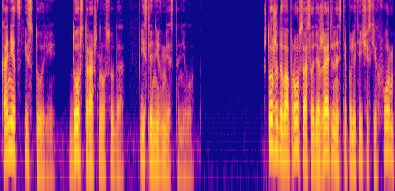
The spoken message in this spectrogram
конец истории, до страшного суда, если не вместо него. Что же до вопроса о содержательности политических форм,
